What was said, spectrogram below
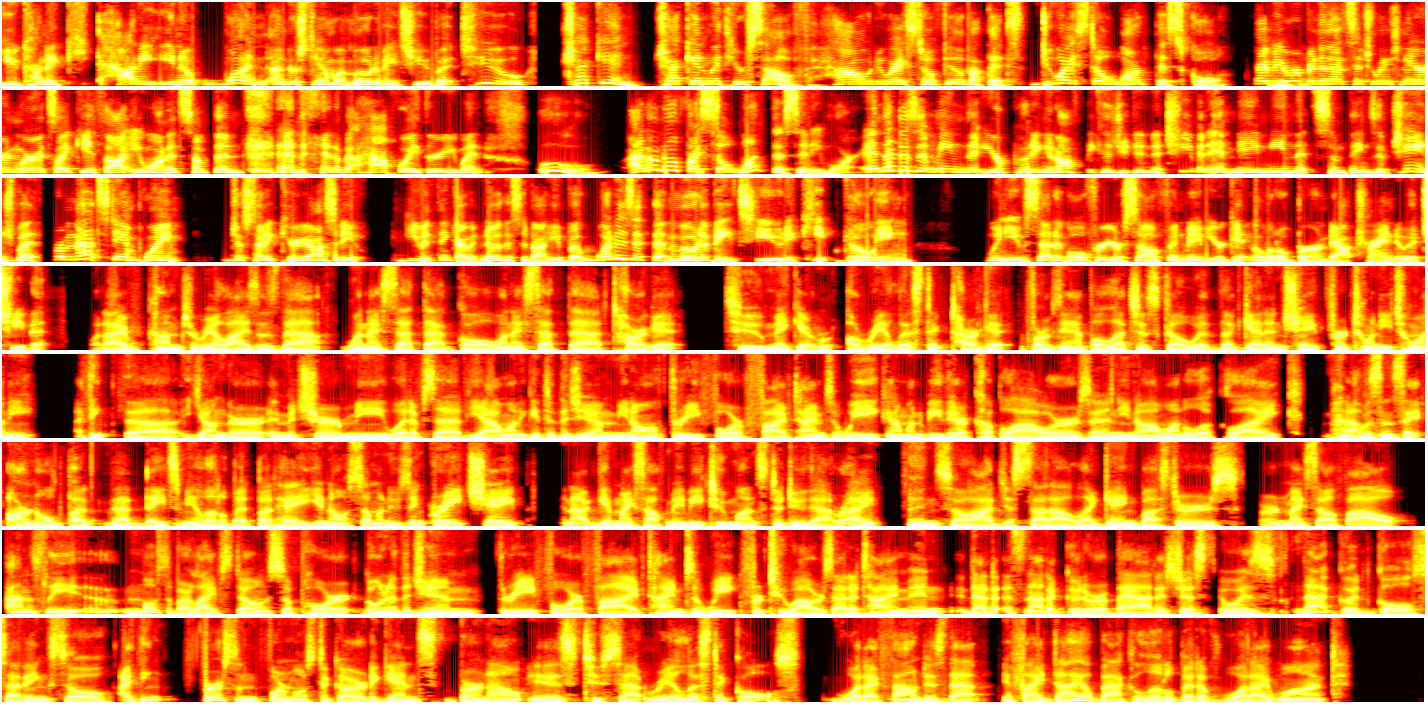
you kind of how do you, you know one understand what motivates you but two check in check in with yourself. How do i still feel about that do i still want this goal? Have you ever been in that situation aaron where it's like you thought you wanted something and then about halfway through you went ooh i don't know if i still want this anymore. And that doesn't mean that you're putting it off because you didn't achieve it. It may mean that some things have changed but from that standpoint just out of curiosity you would think i would know this about you but what is it that motivates you to keep going when you've set a goal for yourself and maybe you're getting a little burned out trying to achieve it? What I've come to realize is that when I set that goal, when I set that target to make it a realistic target, for example, let's just go with the get in shape for 2020. I think the younger, immature me would have said, Yeah, I want to get to the gym, you know, three, four, five times a week, and I'm going to be there a couple hours. And, you know, I want to look like, I was going to say Arnold, but that dates me a little bit. But hey, you know, someone who's in great shape. And I'd give myself maybe two months to do that, right? And so I just set out like gangbusters, burned myself out. Honestly, most of our lives don't support going to the gym three, four, five times a week for two hours at a time. And that it's not a good or a bad. It's just, it was not good goal setting. So I think first and foremost, to guard against burnout is to set realistic goals. What I found is that if I dial back a little bit of what I want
